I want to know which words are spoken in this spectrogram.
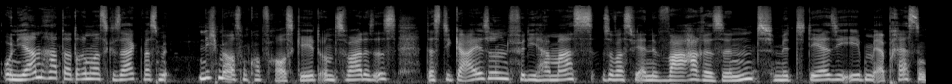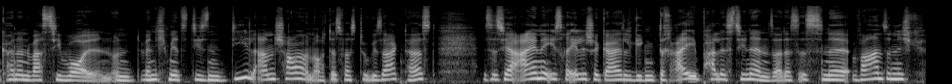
Und Jan hat da drin was gesagt, was mir nicht mehr aus dem Kopf rausgeht. Und zwar, das ist, dass die Geiseln für die Hamas sowas wie eine Ware sind, mit der sie eben erpressen können, was sie wollen. Und wenn ich mir jetzt diesen Deal anschaue und auch das, was du gesagt hast, es ist ja eine israelische Geisel gegen drei Palästinenser. Das ist eine wahnsinnig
